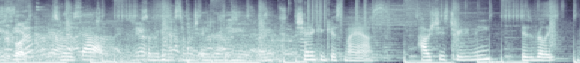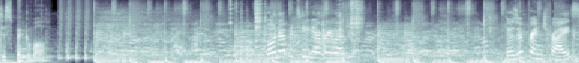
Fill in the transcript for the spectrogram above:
You see that? It's really sad. Somebody can have so much anger and hate, right? Shannon can kiss my ass. How she's treating me is really despicable. Bon appetit, everyone. Those are french fries.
